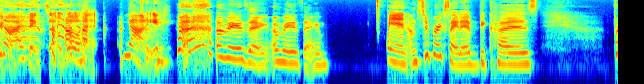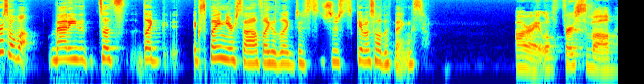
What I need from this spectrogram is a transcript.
No, I think so. Go ahead. Maddie. amazing, amazing. And I'm super excited because, first of all, well, Maddie, let's like explain yourself. Like, like just just give us all the things. All right. Well, first of all,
